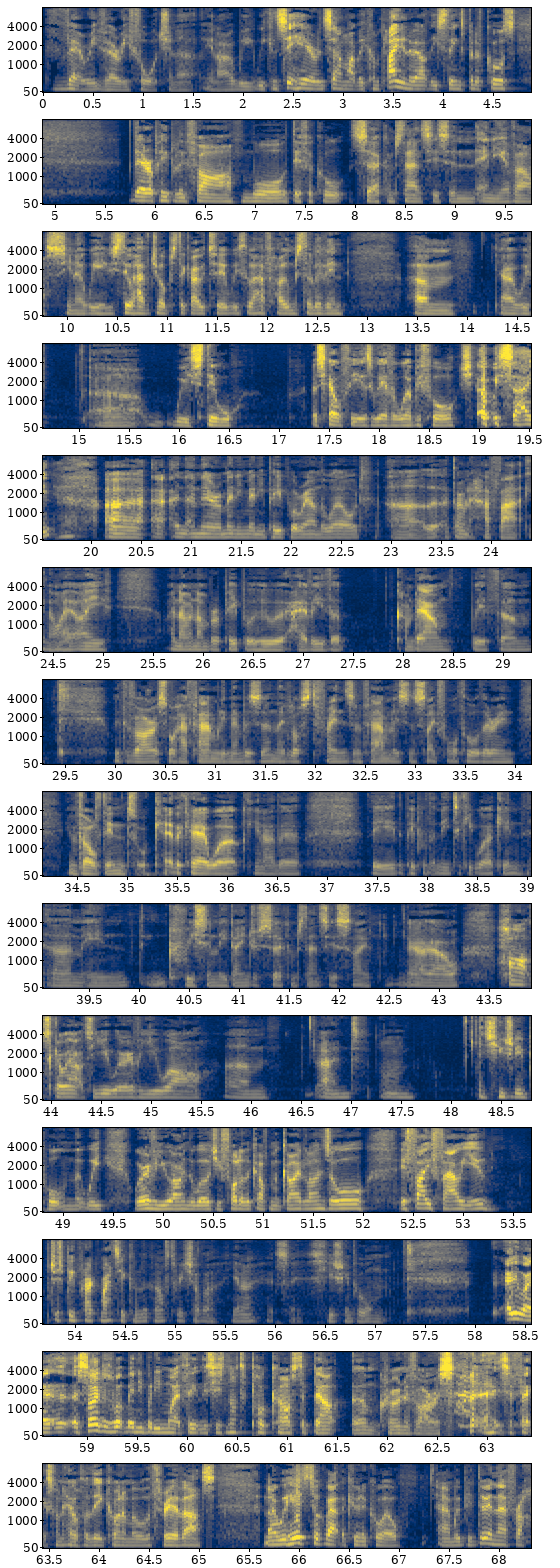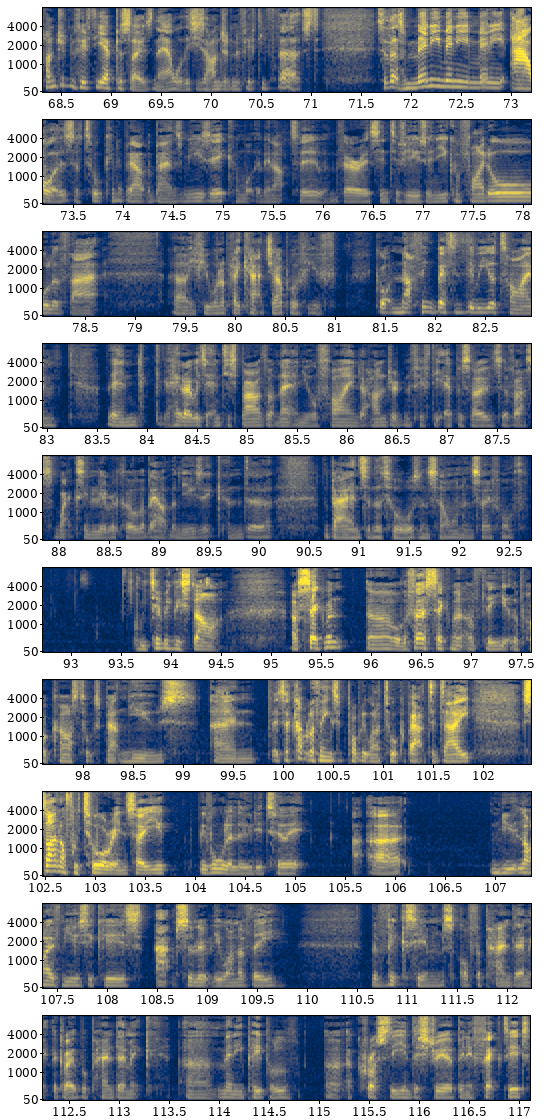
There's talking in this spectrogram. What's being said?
very, very fortunate. You know, we, we can sit here and sound like we're complaining about these things, but of course, there are people in far more difficult circumstances than any of us. You know, we still have jobs to go to, we still have homes to live in. Um, you know, we've uh, we're still as healthy as we ever were before, shall we say? Uh, and, and, there are many, many people around the world uh, that don't have that. You know, I, I, I know a number of people who have either come down with um, with the virus or have family members and they've lost friends and families and so forth, or they're in, involved in sort of care, the care work. You know, they're the, the people that need to keep working um, in increasingly dangerous circumstances. So you know, our hearts go out to you wherever you are, um, and um, it's hugely important that we, wherever you are in the world, you follow the government guidelines, or if they fail you, just be pragmatic and look after each other. You know, it's, it's hugely important anyway, aside of what anybody might think, this is not a podcast about um, coronavirus and its effects on health of the economy or the three of us. No, we're here to talk about Lacuna Coil, and we've been doing that for 150 episodes now. Well, this is 151st. So that's many, many, many hours of talking about the band's music and what they've been up to and various interviews. And you can find all of that uh, if you want to play catch up or if you've got nothing better to do with your time then head over to emptyspiral.net and you'll find 150 episodes of us waxing lyrical about the music and uh, the bands and the tours and so on and so forth. We typically start our segment, uh, or the first segment of the the podcast talks about news, and there's a couple of things I probably want to talk about today. Starting off with touring, so you we've all alluded to it. Uh, live music is absolutely one of the the victims of the pandemic, the global pandemic. Uh, many people uh, across the industry have been affected.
